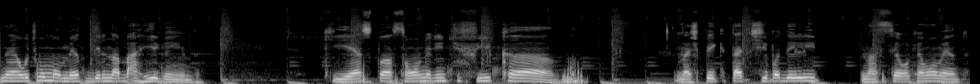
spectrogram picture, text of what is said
né, o último momento dele na barriga ainda. Que é a situação onde a gente fica na expectativa dele nascer a qualquer momento.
